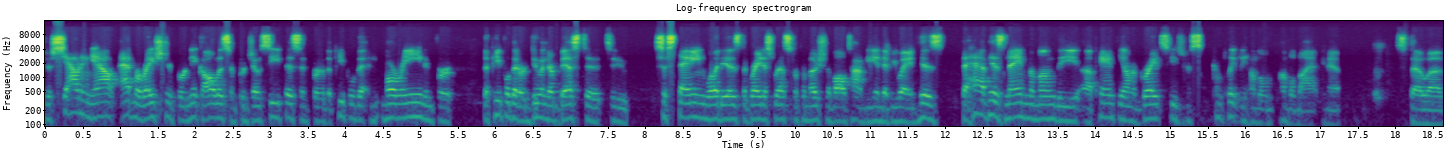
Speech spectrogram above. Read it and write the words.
just shouting out admiration for Nick Aldis and for Josephus and for the people that Maureen and for the people that are doing their best to to sustain what is the greatest wrestling promotion of all time, the NWA, and his to have his name among the uh, pantheon of greats, he's just completely humbled humbled by it, you know. So, uh,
